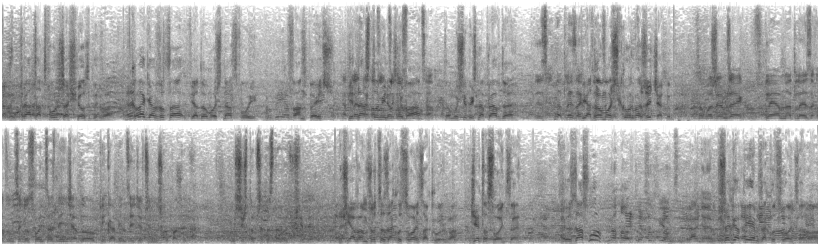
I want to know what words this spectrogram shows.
No praca twórcza się odbywa. Kolega wrzuca wiadomość na swój fanpage. 15 minut chyba. To musi być naprawdę To jest na tle wiadomość kurwa życia chyba. Zauważyłem, że jak wklejam na tle zachodzącego słońca zdjęcia, to klika więcej dziewczyn niż chłopaków. Musisz to przetestować u siebie. Już ja wam wrzucę zachód słońca kurwa. Gdzie to słońce? A już zaszło? No, przed chwilą centralnie. Przegapiłem zachód słońca no.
